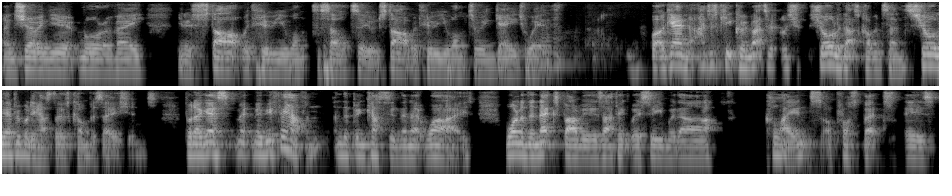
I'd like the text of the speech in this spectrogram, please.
and showing you more of a, you know, start with who you want to sell to and start with who you want to engage with. Mm-hmm. But again, I just keep coming back to it. Surely that's common sense. Surely everybody has those conversations. But I guess maybe if they haven't and they've been casting the net wide, one of the next barriers I think we're seeing with our clients or prospects is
